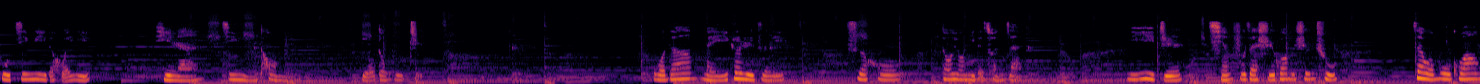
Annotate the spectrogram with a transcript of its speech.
不经意的回忆依然晶莹透明，流动不止。我的每一个日子里，似乎都有你的存在。你一直潜伏在时光的深处，在我目光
